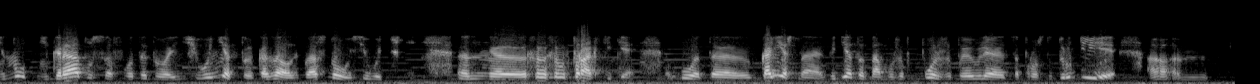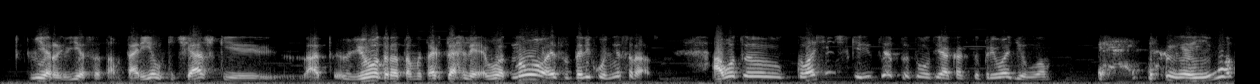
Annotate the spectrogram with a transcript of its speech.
минут, ни градусов, вот этого ничего нет, то, казалось бы, основы сегодняшней э, практики. Вот, э, конечно, где-то там уже позже появляются просто другие э, меры веса, там, тарелки, чашки, от, ведра там и так далее. Вот, но это далеко не сразу. А вот э, классический рецепт, это вот я как-то приводил вам его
